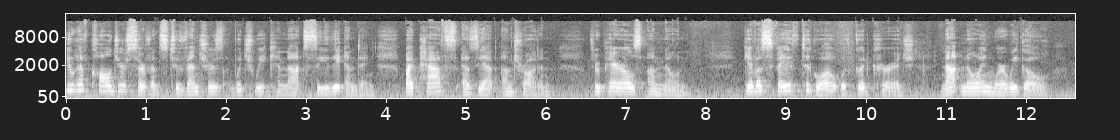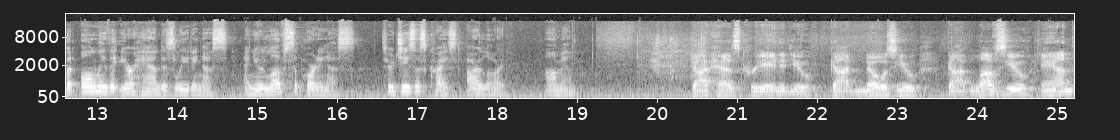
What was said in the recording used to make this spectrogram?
you have called your servants to ventures which we cannot see the ending, by paths as yet untrodden, through perils unknown. Give us faith to go out with good courage, not knowing where we go, but only that your hand is leading us and your love supporting us. Through Jesus Christ our Lord. Amen. God has created you, God knows you, God loves you, and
